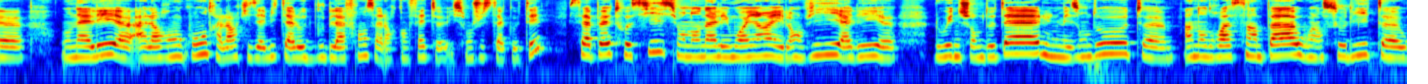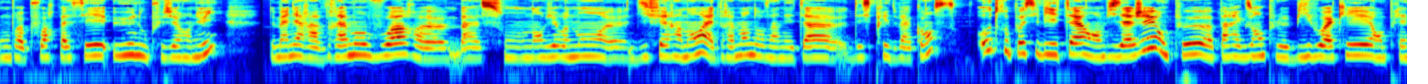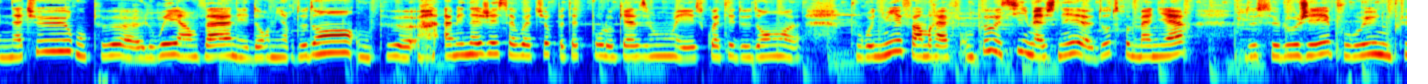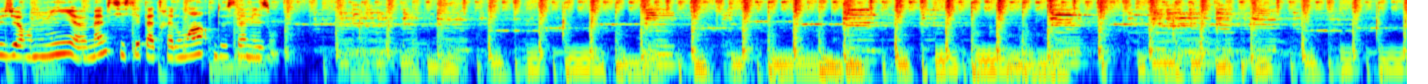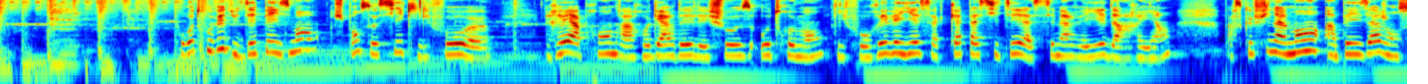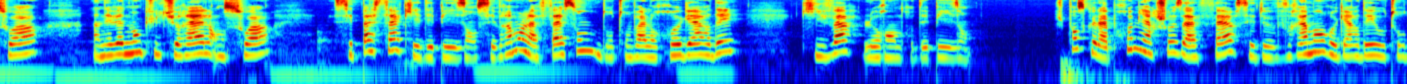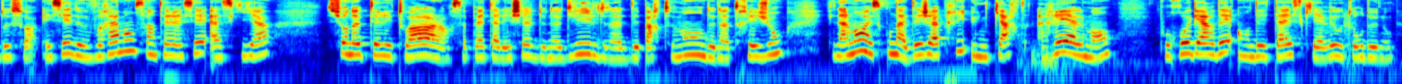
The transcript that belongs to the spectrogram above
on allait euh, à leur rencontre alors qu'ils habitent à l'autre bout de la France alors qu'en fait euh, ils sont juste à côté. Ça peut être aussi, si on en a les moyens et l'envie, aller euh, louer une chambre d'hôtel, une maison d'hôte, un endroit sympa ou insolite où on va pouvoir passer une ou plusieurs nuits de manière à vraiment voir bah, son environnement différemment, être vraiment dans un état d'esprit de vacances. Autre possibilité à envisager, on peut euh, par exemple bivouaquer en pleine nature, on peut euh, louer un van et dormir dedans, on peut euh, aménager sa voiture peut-être pour l'occasion et squatter dedans pour une nuit. Enfin bref, on peut aussi imaginer d'autres manières de se loger pour une ou plusieurs nuits, même si c'est pas très loin de sa maison. Retrouver du dépaysement, je pense aussi qu'il faut euh, réapprendre à regarder les choses autrement. Il faut réveiller sa capacité à s'émerveiller d'un rien. Parce que finalement, un paysage en soi, un événement culturel en soi, c'est pas ça qui est dépaysant. C'est vraiment la façon dont on va le regarder qui va le rendre dépaysant. Je pense que la première chose à faire, c'est de vraiment regarder autour de soi, essayer de vraiment s'intéresser à ce qu'il y a sur notre territoire, alors ça peut être à l'échelle de notre ville, de notre département, de notre région, finalement, est-ce qu'on a déjà pris une carte réellement pour regarder en détail ce qu'il y avait autour de nous?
